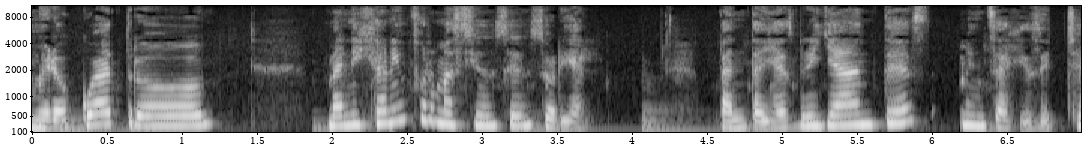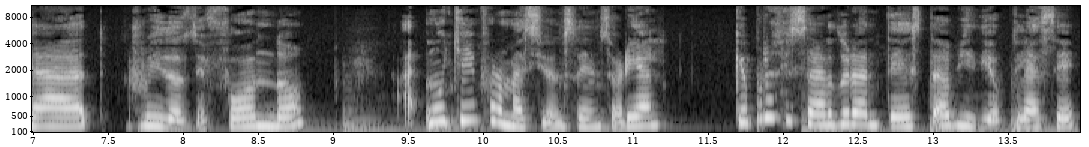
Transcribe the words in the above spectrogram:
Número 4. Manejar información sensorial pantallas brillantes, mensajes de chat, ruidos de fondo, mucha información sensorial. ¿Qué procesar durante esta videoclase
